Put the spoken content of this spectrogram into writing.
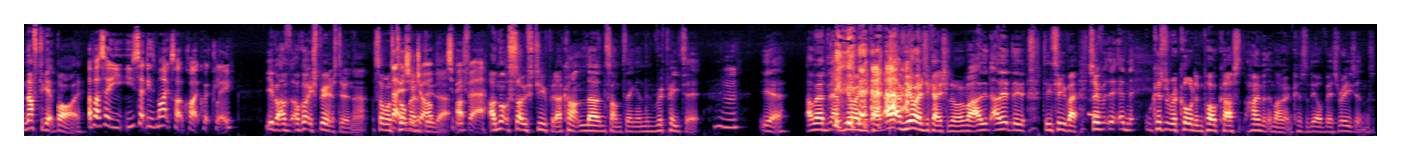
Enough to get by. I was about to say you, you set these mics up quite quickly. Yeah, but I've, I've got experience doing that. Someone's That taught is me your how to do job, that. to be I, fair. I'm not so stupid. I can't learn something and then repeat it. Mm-hmm. Yeah. I mean, I didn't have your education. I didn't have your education, Laura, but I didn't, I didn't do, do too bad. So, and because we're recording podcasts at home at the moment because of the obvious reasons,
